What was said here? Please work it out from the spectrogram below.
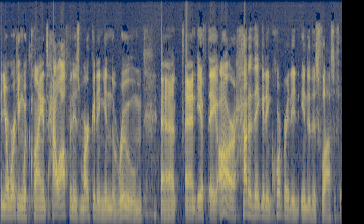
and you're working with clients? How often is marketing in the room, uh, and if they are, how do they get incorporated into this philosophy?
